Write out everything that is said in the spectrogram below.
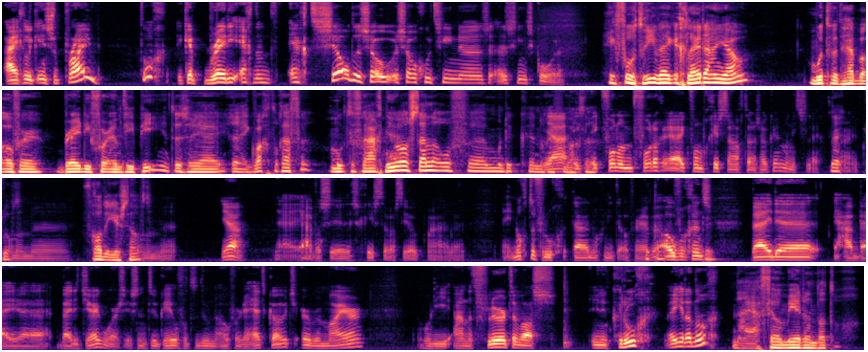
eigenlijk in zijn prime, toch? Ik heb Brady echt, echt zelden zo, zo goed zien, zien scoren. Ik vroeg drie weken geleden aan jou. moeten we het hebben over Brady voor MVP? En toen zei jij, nou, ik wacht nog even. Moet ik de vraag nu al stellen of uh, moet ik uh, nog ja, even wachten? Ik, ik vond hem vorig jaar, ik vond hem gisteravond trouwens ook helemaal niet slecht. Nee, maar ik klopt. Vond hem, uh, Vooral de eerste helft. Hem, ja, ja was, gisteren was hij ook, maar nee, nog te vroeg daar nog niet over hebben. Okay. Overigens, okay. bij, de, ja, bij, bij de Jaguars is natuurlijk heel veel te doen over de headcoach, Urban Meyer. Hoe die aan het flirten was in een kroeg. Weet je dat nog? Nou ja, veel meer dan dat toch?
